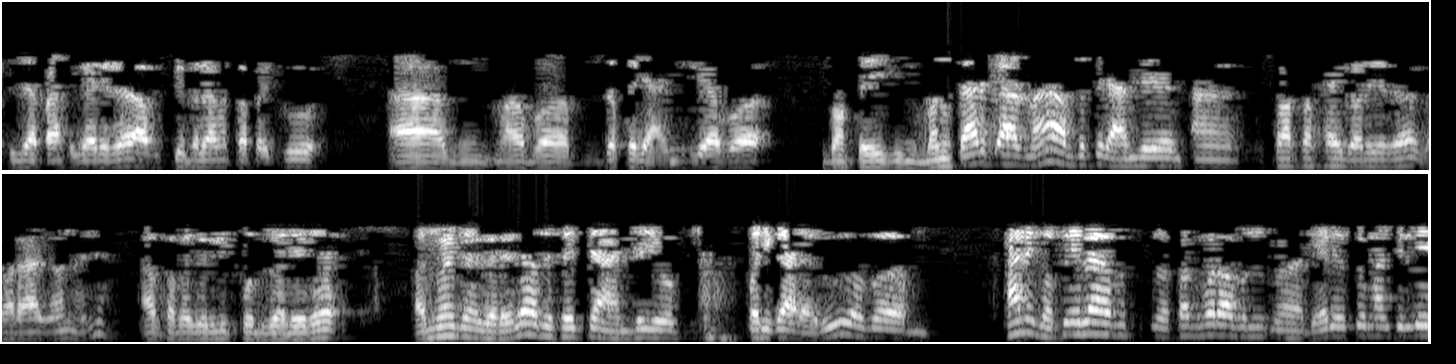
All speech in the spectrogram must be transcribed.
पूजापाठ गरेर अब त्यो बेलामा तपाईँको अब जसरी हामीले अब दसैँ भनौँ चाडमा अब जसरी हामीले सरसफाइ गरेर घर आँगन होइन? अब तपाईँको लिपपोत गरेर नुहाइ गरेर अब त्यसरी चाहिँ हामीले यो परिकारहरू अब खाने गर्छौँ यसलाई अब सकभर अब धेरै जस्तो मान्छेले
